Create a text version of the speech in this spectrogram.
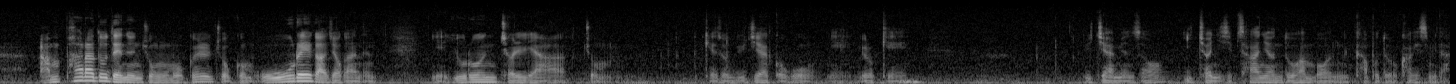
아, 안 팔아도 되는 종목을 조금 오래 가져가는 예, 이런 전략 좀 계속 유지할 거고 예, 이렇게 유지하면서 2024년도 한번 가보도록 하겠습니다.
